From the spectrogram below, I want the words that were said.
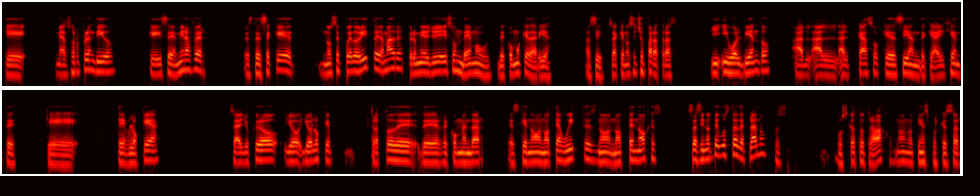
que me ha sorprendido que dice, mira Fer, este, sé que no se puede ahorita y la madre, pero mira, yo ya hice un demo de cómo quedaría. Así, o sea, que no se echó para atrás. Y, volviendo al, al, caso que decían de que hay gente que te bloquea. O sea, yo creo, yo, yo lo que trato de, de recomendar es que no, no te agüites, no, no te enojes. O sea, si no te gusta de plano, pues busca otro trabajo, ¿no? No tienes por qué estar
